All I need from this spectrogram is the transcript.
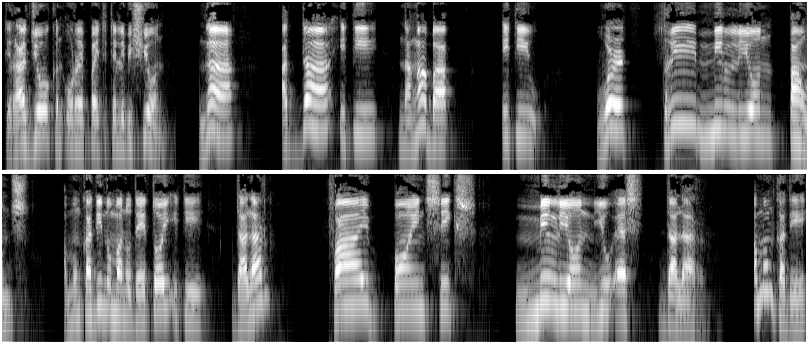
Ti radyo kan uray pa iti telebisyon. Nga adda iti nangabak iti worth 3 million pounds. Among kadino mano detoy iti dollar 5.6 million US dollar Among kadi,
